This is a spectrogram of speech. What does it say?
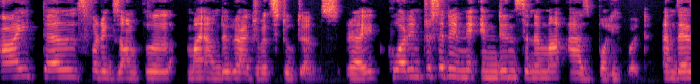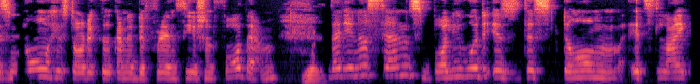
I tell, for example, my undergraduate students, right, who are interested in Indian cinema as Bollywood, and there's no historical kind of differentiation for them, Right. that in a sense, Bollywood is this term, it's like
